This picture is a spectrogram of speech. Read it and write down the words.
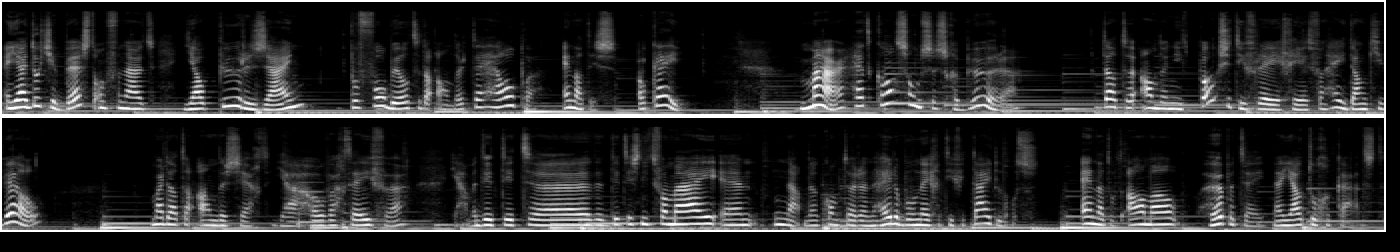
En jij doet je best om vanuit jouw pure zijn bijvoorbeeld de ander te helpen. En dat is oké. Maar het kan soms dus gebeuren dat de ander niet positief reageert van hé, hey, dankjewel. Maar dat de ander zegt: Ja, ho, wacht even ja, maar dit, dit, uh, dit is niet van mij. En nou, dan komt er een heleboel negativiteit los. En dat wordt allemaal, huppatee, naar jou toe gekaatst.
